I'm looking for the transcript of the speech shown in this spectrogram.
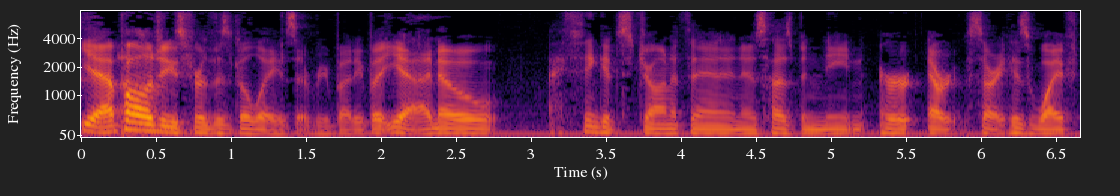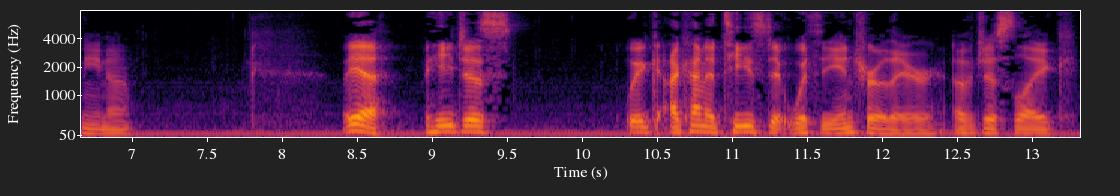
Yeah, Um, apologies for the delays, everybody. But yeah, I know. I think it's Jonathan and his husband Nina, or, or sorry, his wife Nina. But yeah, he just. We, I kind of teased it with the intro there of just like,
